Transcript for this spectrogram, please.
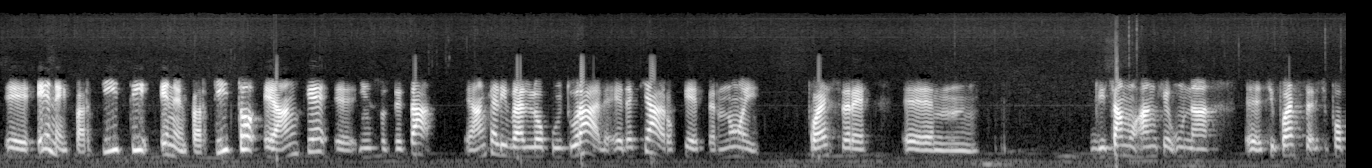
eh, e nei partiti e nel partito e anche eh, in società e anche a livello culturale ed è chiaro che per noi può essere ehm, diciamo anche una, eh, si, può essere, si, può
